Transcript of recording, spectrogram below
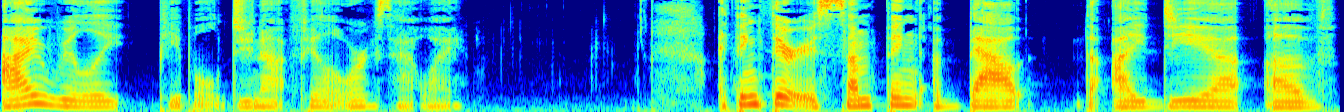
I really, people do not feel it works that way. I think there is something about the idea of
